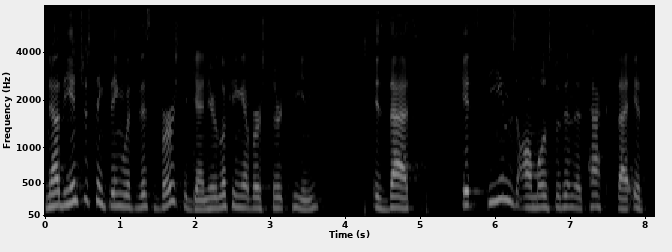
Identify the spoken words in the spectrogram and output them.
Now, the interesting thing with this verse, again, you're looking at verse 13 is that it seems almost within the text that it's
